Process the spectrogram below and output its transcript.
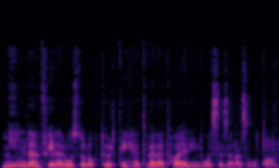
Mindenféle rossz dolog történhet veled, ha elindulsz ezen az úton.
